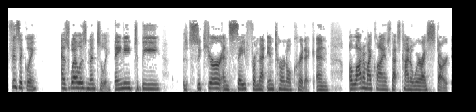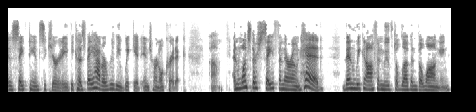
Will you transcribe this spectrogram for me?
physically as well as mentally. They need to be secure and safe from that internal critic. And a lot of my clients that's kind of where i start is safety and security because they have a really wicked internal critic. Um, and once they're safe in their own head then we can often move to love and belonging.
